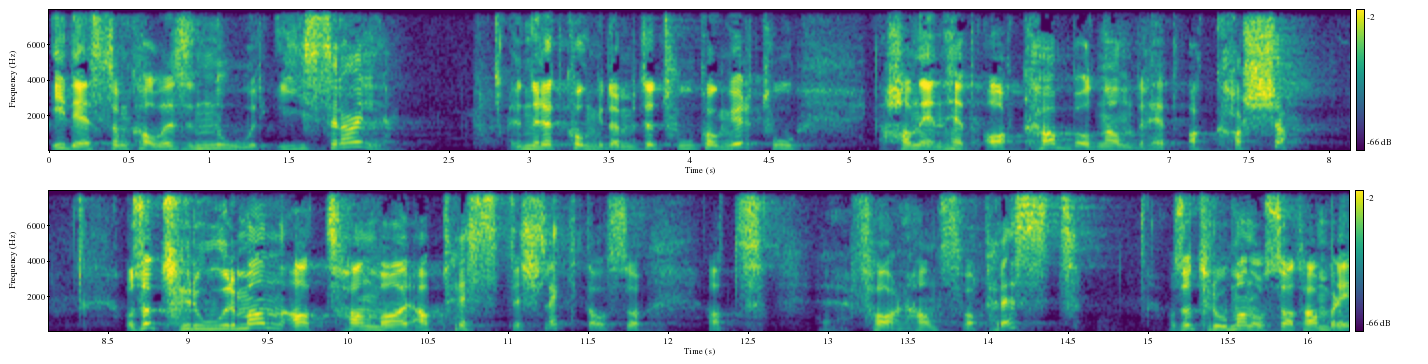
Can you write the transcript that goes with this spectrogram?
i det som kalles Nord-Israel. Under et kongedømme til to konger. To, han ene het Akab, og den andre het Akasha. Og så tror man at han var av presteslekt, altså at eh, faren hans var prest. Og så tror man også at han ble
